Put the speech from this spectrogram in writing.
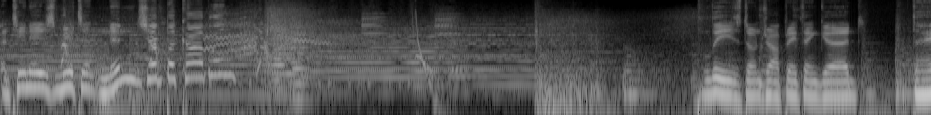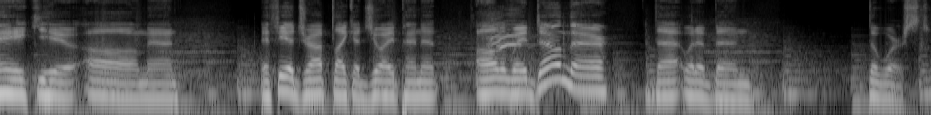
a teenage mutant ninja bokoblin? Please don't drop anything good. Thank you. Oh man. If he had dropped like a joy pennant all the way down there, that would have been the worst.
